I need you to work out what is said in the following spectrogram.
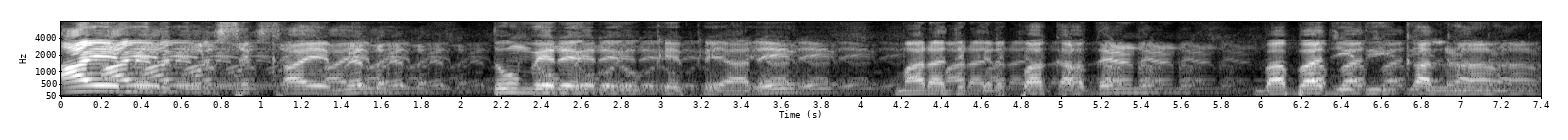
ਆਏ ਮਿਲ ਗੁਰ ਸਿੱਖ ਆਏ ਮਿਲ ਤੂੰ ਮੇਰੇ ਗੁਰੂ ਕੇ ਪਿਆਰੇ। ਮਹਾਰਾਜ ਕਿਰਪਾ ਕਰ ਦੇਣ। ਬਾਬਾ ਜੀ ਦੀ ਘਾਲਣਾ।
